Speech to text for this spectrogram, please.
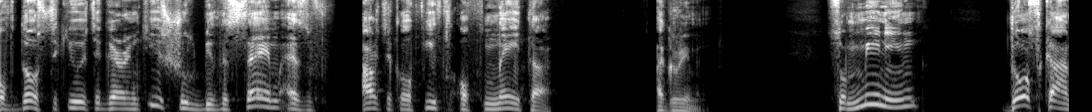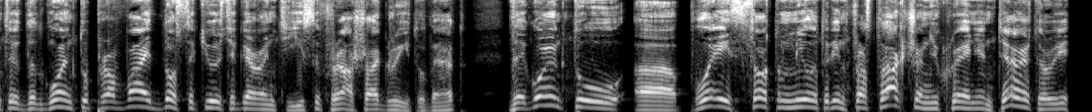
of those security guarantees should be the same as Article 5th of NATO agreement. So meaning those countries that are going to provide those security guarantees, if Russia agree to that, they're going to uh, place certain military infrastructure in Ukrainian territory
